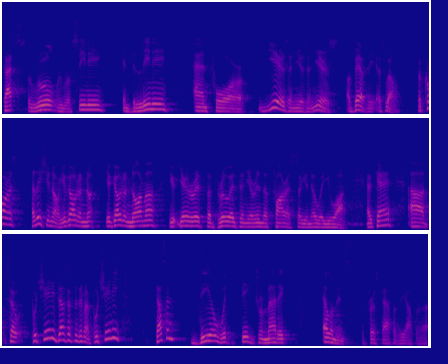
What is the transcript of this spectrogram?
That's the rule in Rossini, in Bellini, and for years and years and years of Verdi as well. The chorus at least you know. You go to, you go to Norma, you, are with the Druids and you're in the forest, so you know where you are. Okay? Uh, so Puccini does this in different Puccini doesn't deal with big dramatic elements the first half of the opera,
